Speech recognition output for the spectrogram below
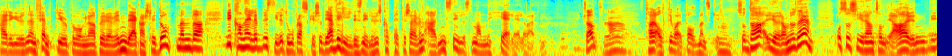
herregud, en femte hjul på vogna på rødvin, det er kanskje litt dumt. Men da, vi kan heller bestille to flasker, så de er veldig snille. Husk at Petter Skjerven er den snilleste mannen i hele, hele verden. Ikke sant? Ja, ja. Tar alltid vare på alle mennesker. Så da gjør han jo det. Og så sier han sånn Ja, vi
